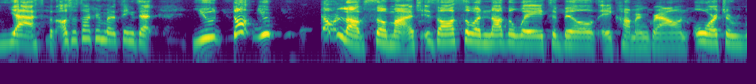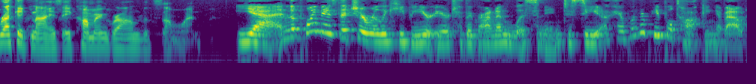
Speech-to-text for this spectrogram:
yes, but also talking about the things that you don't you don't love so much is also another way to build a common ground or to recognize a common ground with someone. Yeah, and the point is that you're really keeping your ear to the ground and listening to see, okay, what are people talking about?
